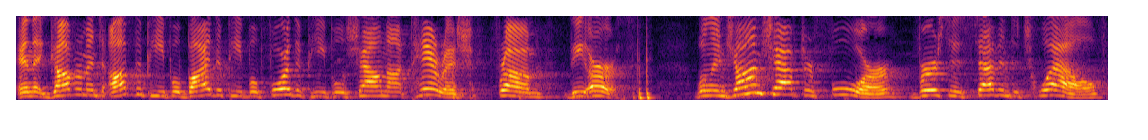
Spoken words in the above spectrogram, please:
and that government of the people, by the people, for the people shall not perish from the earth. Well, in John chapter 4, verses 7 to 12,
